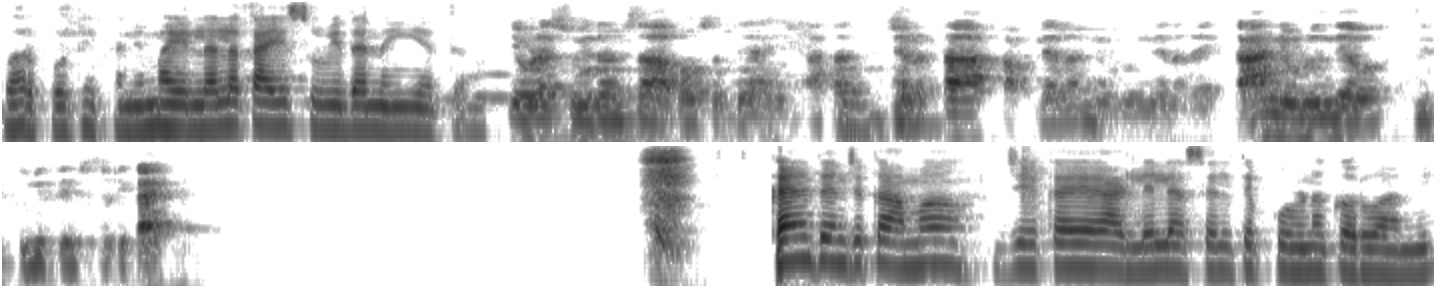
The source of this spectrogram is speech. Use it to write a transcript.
भरपूर ठिकाणी. महिलाला काही सुविधा नाही आहेत. एवढ्या सुविधांचा अभाव सध्या आहे. आता हम्म. जनता आपल्याला निवडून देणार आहे. का निवडून द्यावं? आणि तुम्ही त्यांच्यासाठी काय? काय नाही त्यांचे कामं जे काय अडलेले असेल ते पूर्ण करू आम्ही.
